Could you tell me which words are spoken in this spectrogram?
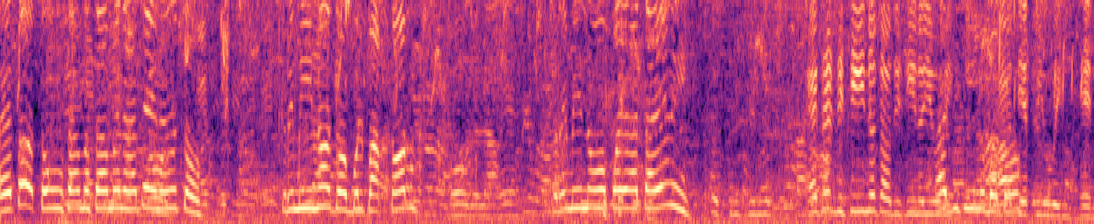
Eto, tong sama-sama natin, ano to? Crimino, double factor. Oh, lalaki yan. Crimino pa yata yan eh. Ito, Disino to, Disino Ewing. Ah, Disino ba to? Ah, Deep Ewing, hen.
